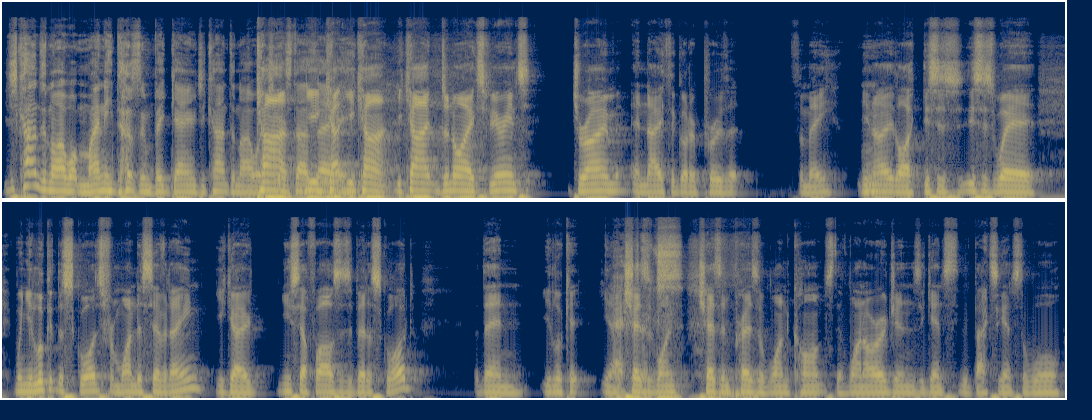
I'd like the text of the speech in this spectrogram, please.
You just can't deny what money does in big games. You can't deny what Can't does. you eh? can't you can't you can't deny experience. Jarome and Nathan got to prove it for me. You Mm-hmm. know, like this is this is where when you look at the squads from one to seventeen, you go New South Wales is a better squad, but then you look at you know Ches won and Prez have won comps, they've won Origins against the backs against the wall.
